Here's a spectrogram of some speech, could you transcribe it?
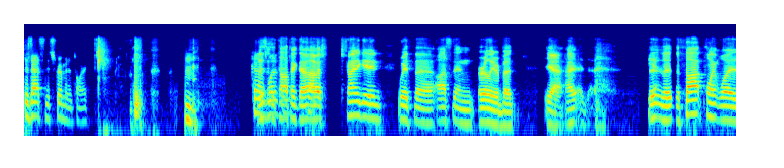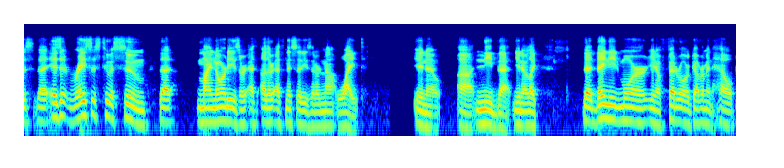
because that's discriminatory. Hmm. This is a topic that I was trying to get in with uh, Austin earlier, but yeah, I. The, the the thought point was that is it racist to assume that minorities or eth- other ethnicities that are not white, you know, uh, need that? You know, like that they need more, you know, federal or government help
